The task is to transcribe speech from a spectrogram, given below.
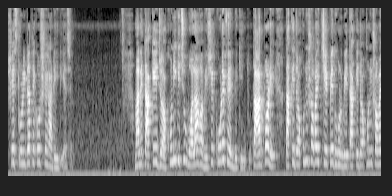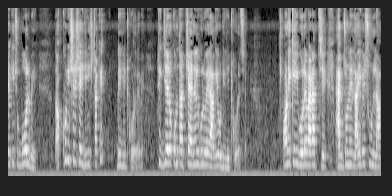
সে স্টোরিটা থেকেও সে হাটিয়ে দিয়েছে। মানে তাকে যখনই কিছু বলা হবে, সে করে ফেলবে কিন্তু। তারপরে তাকে যখনই সবাই চেপে ধরবে, তাকে যখনই সবাই কিছু বলবে তখনই সে সেই জিনিসটাকে ডিলিট করে দেবে। ঠিক যেরকম তার চ্যানেলগুলো এর আগেও ডিলিট করেছে। অনেকেই বলে বেড়াচ্ছে, একজনের লাইভে শুনলাম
